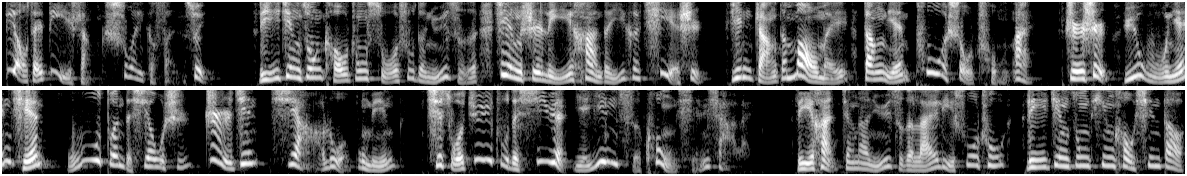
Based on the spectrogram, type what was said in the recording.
掉在地上，摔个粉碎。李敬宗口中所述的女子，竟是李汉的一个妾室，因长得貌美，当年颇受宠爱，只是于五年前无端的消失，至今下落不明，其所居住的西院也因此空闲下来。李汉将那女子的来历说出，李敬宗听后心道：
